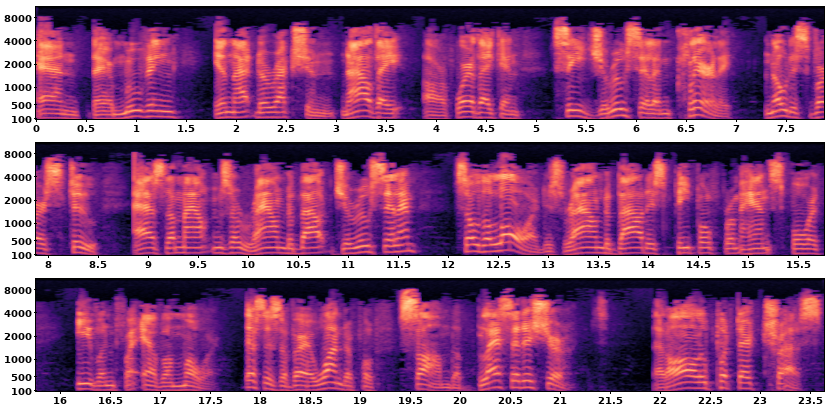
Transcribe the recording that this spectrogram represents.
and they're moving in that direction. Now they are where they can see Jerusalem clearly. Notice verse 2 As the mountains are round about Jerusalem, so the Lord is round about his people from henceforth, even forevermore. This is a very wonderful psalm, the blessed assurance that all who put their trust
